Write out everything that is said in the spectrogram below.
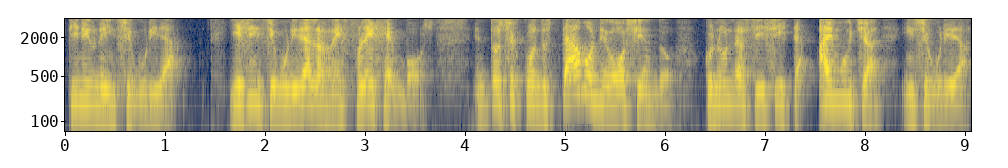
tiene una inseguridad. Y esa inseguridad la refleja en vos. Entonces cuando estamos negociando con un narcisista hay mucha inseguridad.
